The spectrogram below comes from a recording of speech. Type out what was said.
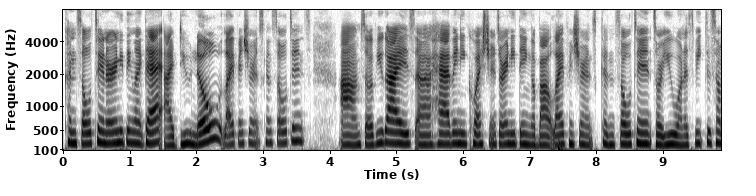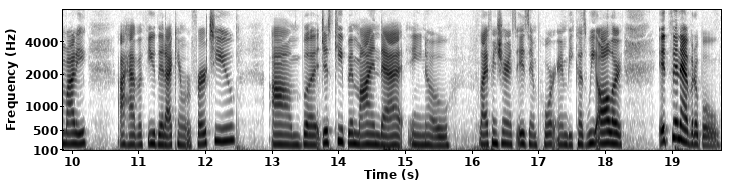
consultant or anything like that. I do know life insurance consultants. Um, so if you guys uh, have any questions or anything about life insurance consultants or you want to speak to somebody, I have a few that I can refer to you. Um, but just keep in mind that, you know, life insurance is important because we all are, it's inevitable.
